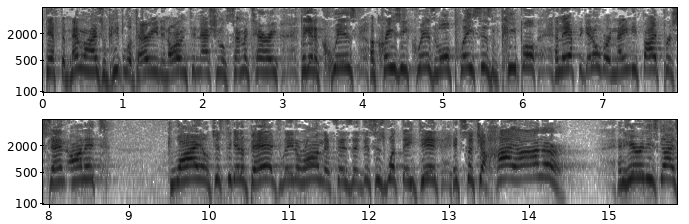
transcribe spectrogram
they have to memorize where people are buried in Arlington National Cemetery. They get a quiz, a crazy quiz of all places and people, and they have to get over 95% on it. It's wild just to get a badge later on that says that this is what they did. It's such a high honor. And here are these guys.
